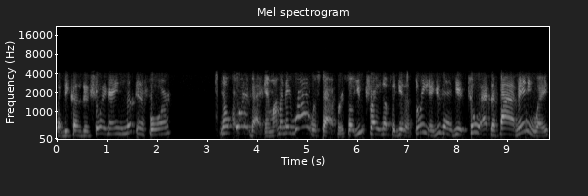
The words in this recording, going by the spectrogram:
but because Detroit ain't looking for no quarterback, and I mean they ride with Stafford. So you trading up to get a three, and you're gonna get two at the five anyway.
